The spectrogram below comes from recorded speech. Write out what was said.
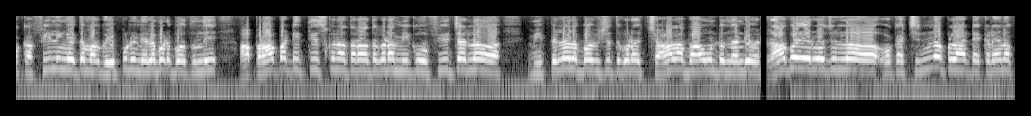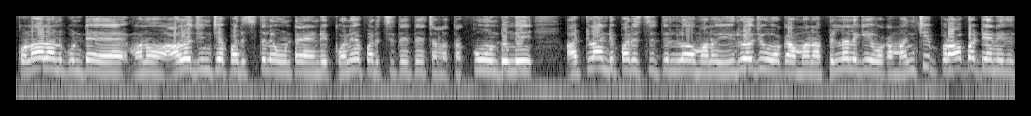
ఒక ఫీలింగ్ అయితే మాకు ఎప్పుడు నిలబడిపోతుంది. ఆ ప్రాపర్టీ తీసుకున్న తర్వాత కూడా మీకు ఫ్యూచర్లో మీ పిల్లల భవిష్యత్తు కూడా చాలా బాగుంటుందండి. రాబోయే రోజుల్లో ఒక చిన్న ప్లాట్ ఎక్కడైనా కొనాలనుకుంటే మనం ఆలోచించే పరిస్థితులే ఉంటాయండి. కొనే పరిస్థితి అయితే చాలా తక్కువ ఉంటుంది. అట్లాంటి పరిస్థితుల్లో మనం ఈరోజు ఒక మన పిల్లలకి ఒక మంచి ప్రాపర్టీ అనేది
